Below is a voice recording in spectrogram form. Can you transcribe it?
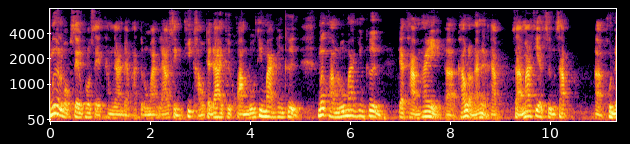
เมื่อระบบเซลล์โปรเซสทำงานแบบอัตโนมัติแล้วสิ่งที่เขาจะได้คือความรู้ที่มากยิ่งขึ้น เมื่อความรู้มากยิ่งขึ้น จะทำให้เขาเหล่านั้นเนี่ยนะครับสามารถที่จะซึมซับคุณ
